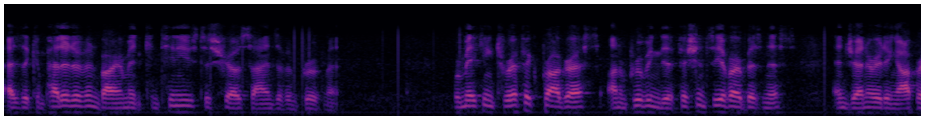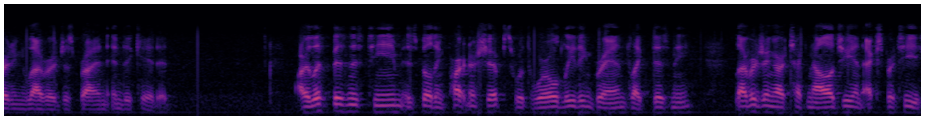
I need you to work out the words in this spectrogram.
as the competitive environment continues to show signs of improvement. We're making terrific progress on improving the efficiency of our business and generating operating leverage, as Brian indicated. Our Lyft Business team is building partnerships with world-leading brands like Disney, leveraging our technology and expertise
